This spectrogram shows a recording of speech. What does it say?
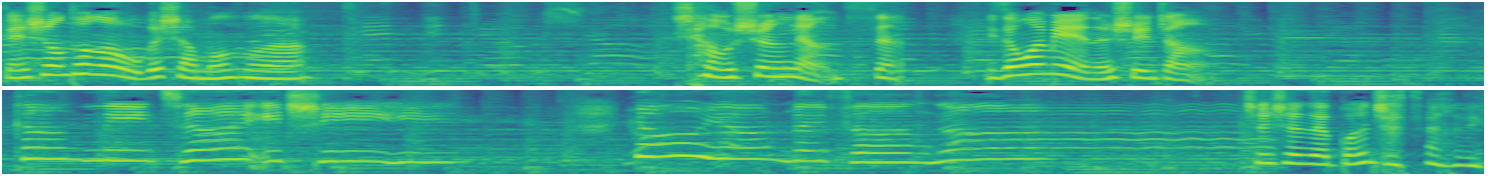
感谢我痛的五个小魔盒啊，下午睡了两次，你在外面也能睡着。跟你在一起，永远没烦恼。趁现在关着再来。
